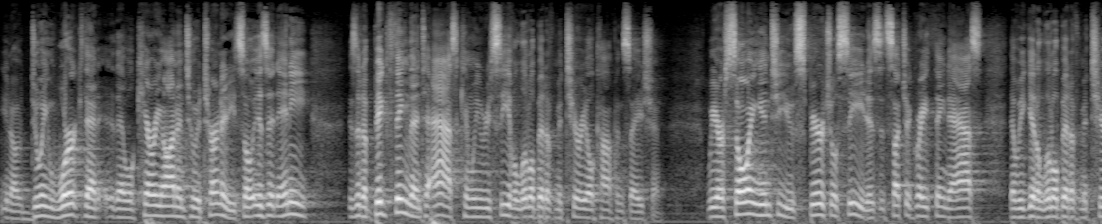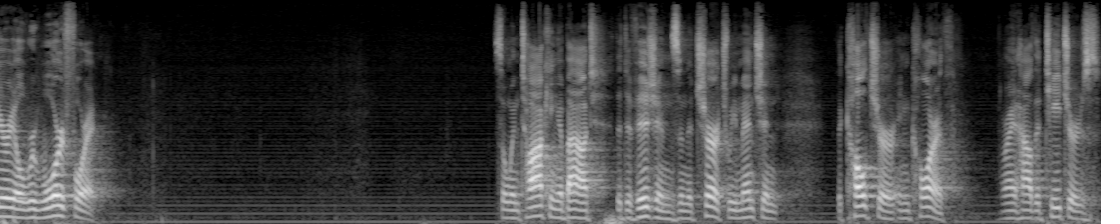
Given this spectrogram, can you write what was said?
you know, doing work that, that will carry on into eternity. So is it any is it a big thing then to ask, can we receive a little bit of material compensation? We are sowing into you spiritual seed. Is it such a great thing to ask that we get a little bit of material reward for it? So, when talking about the divisions in the church, we mentioned the culture in Corinth, right? How the teachers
